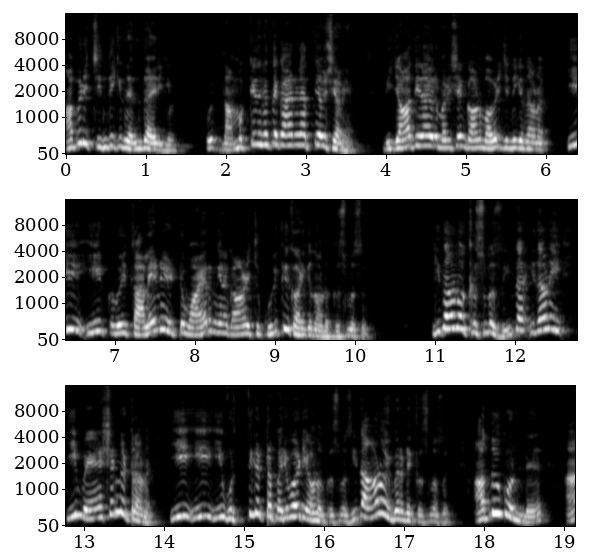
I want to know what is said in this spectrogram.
അവർ ചിന്തിക്കുന്നത് എന്തായിരിക്കും? ഒരു നമുക്കിതിനത്തെ കാര്യങ്ങൾ അത്യാവശ്യം അറിയാം. വിജാതിനായ ഒരു മനുഷ്യൻ കാണുമ്പോൾ അവർ ചിന്തിക്കുന്നതാണ് ഈ ഈ തലേനെ ഇട്ട് വയറിങ്ങനെ കാണിച്ച് കുലുക്കി കാണിക്കുന്നതാണ് ക്രിസ്മസ്. ഇതാണോ ക്രിസ്മസ്? ഇതാ ഇതാണ് ഈ- വേഷം കെട്ടാണ്. ഈ ഈ ഈ വൃത്തികെട്ട പരിപാടിയാണോ ക്രിസ്മസ്? ഇതാണോ ഇവരുടെ ക്രിസ്മസ്? അതുകൊണ്ട് ആ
